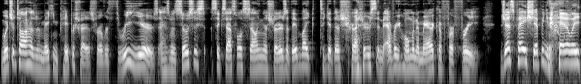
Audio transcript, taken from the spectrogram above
Wichita has been making paper shredders for over three years and has been so su- successful selling their shredders that they'd like to get their shredders in every home in America for free. Just pay shipping and handling,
